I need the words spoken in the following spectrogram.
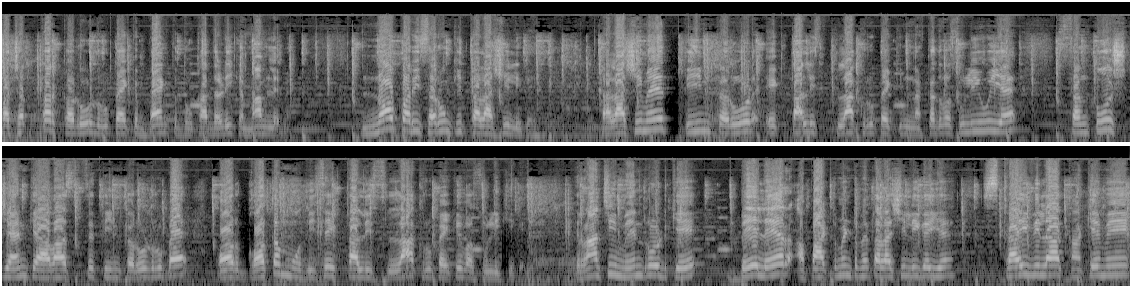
75 करोड़ रुपए के बैंक धोखाधड़ी के मामले में नौ परिसरों की तलाशी ली गई। तलाशी में तीन करोड़ इकतालीस लाख रुपए की नकद वसूली हुई है। संतोष जैन के आवास से तीन करोड़ रुपए और गौतम मोदी से इकतालीस लाख रुपए की वसूली की गई। रांची मेन रोड के बेलेयर अपार्टमेंट में तलाशी ली गई है। स्काई विला, कांके में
